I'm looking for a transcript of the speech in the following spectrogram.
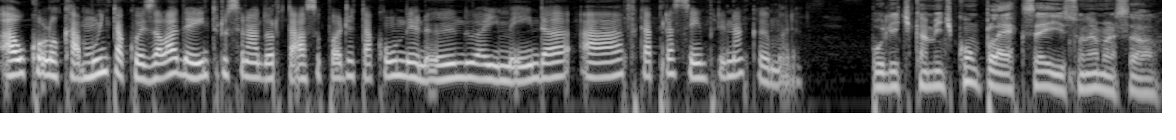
ao colocar muita coisa lá dentro, o senador Tasso pode estar condenando a emenda a ficar para sempre na Câmara. Politicamente complexa, é isso, né, Marcelo?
